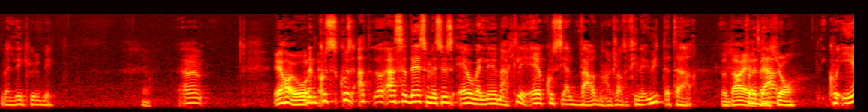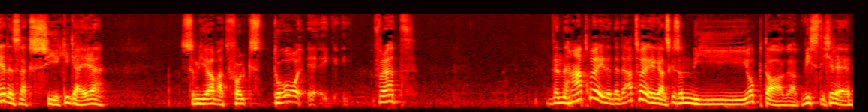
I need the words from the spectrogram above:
veldig kul bil. Eh, Jeg har jo men hos, hos, at, altså det som jeg syns er jo veldig merkelig, er hvordan i all verden han har klart å finne ut dette her. Det er der jeg For det tenker òg. Hva er det slags syke greier som gjør at folk står For at denne her tror jeg, Det der tror jeg er ganske sånn nyoppdaga, hvis ikke det er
